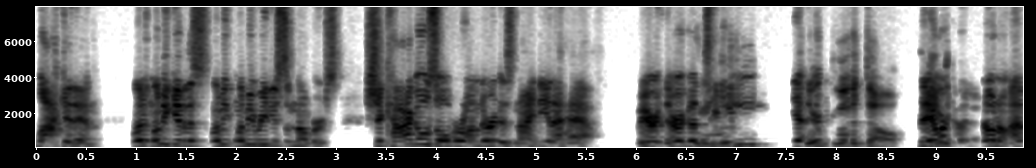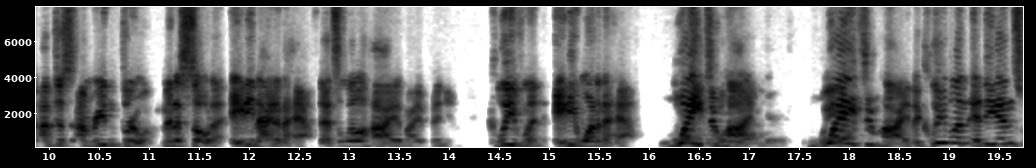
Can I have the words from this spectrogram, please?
Lock it in. Let, let me give this let me let me read you some numbers. Chicago's over under is 90 and a half. Very they're a good team. Yeah. They're good though. They they're are good. No, no, I, I'm just I'm reading through them. Minnesota 89 and a half. That's a little high in my opinion. Cleveland 81 and a half. Way too high. Way, way too high. The Cleveland Indians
